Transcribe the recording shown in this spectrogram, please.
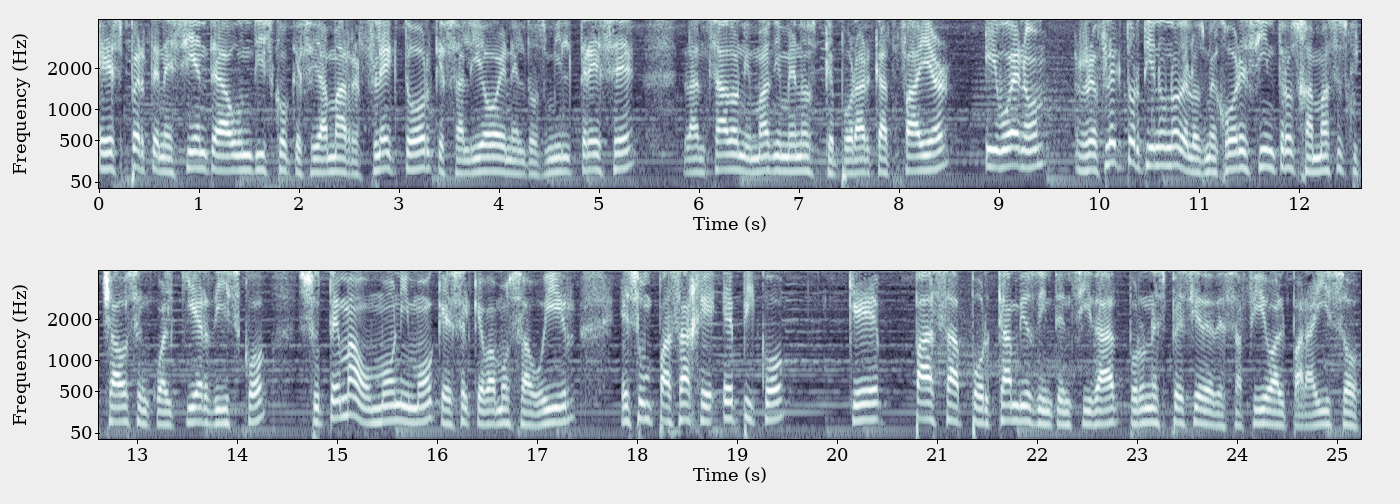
Es perteneciente a un disco que se llama Reflector, que salió en el 2013, lanzado ni más ni menos que por Arcade Fire. Y bueno, Reflector tiene uno de los mejores intros jamás escuchados en cualquier disco. Su tema homónimo, que es el que vamos a oír, es un pasaje épico que pasa por cambios de intensidad, por una especie de desafío al paraíso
